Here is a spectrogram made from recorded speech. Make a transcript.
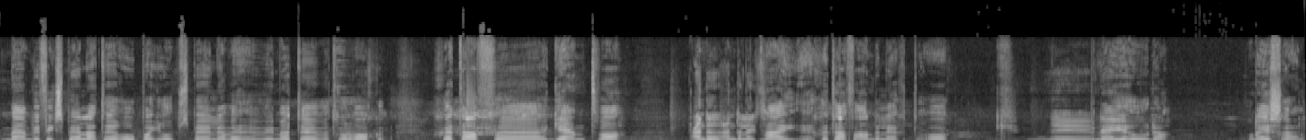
Men vi fick spela ett Europagruppspel. Vi, mötte, jag tror det var Getafe Gent va? Anderlecht. Nej, eh, Getafe Anderlecht och Øh, Bnei Yehuda från Israel.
